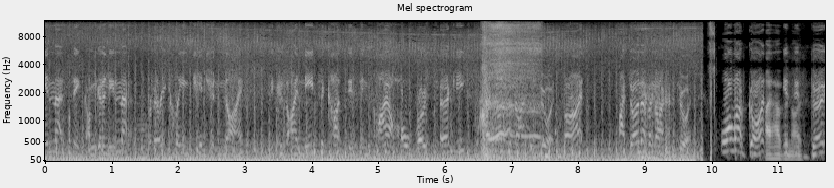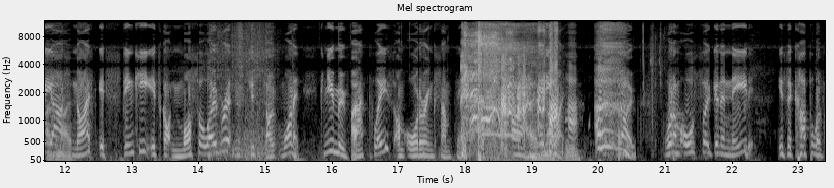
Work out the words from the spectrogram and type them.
in that sink, I'm gonna need that very clean kitchen knife because I need to cut this entire whole roast turkey. I don't have a knife to do it. All right, I don't have a knife to do it. All I've got I have is knife. this dirty I have a ass knife. knife. It's stinky. It's got moss all over it, and I just don't want it. Can you move I- back, please? I'm ordering something. Alright, anyway. So, what I'm also gonna need is a couple of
